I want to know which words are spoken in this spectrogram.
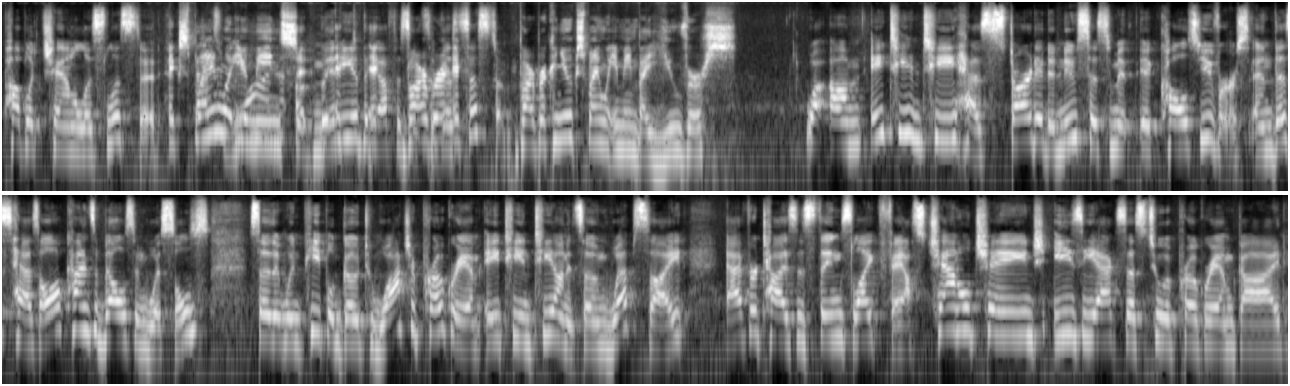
public channel is listed. Explain That's what you mean. Of many of the deficits Barbara, of this system. Barbara, can you explain what you mean by UVerse? Well, um, AT&T has started a new system it, it, calls UVerse, and this has all kinds of bells and whistles, so that when people go to watch a program, AT&T on its own website advertises things like fast channel change, easy access to a program guide.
